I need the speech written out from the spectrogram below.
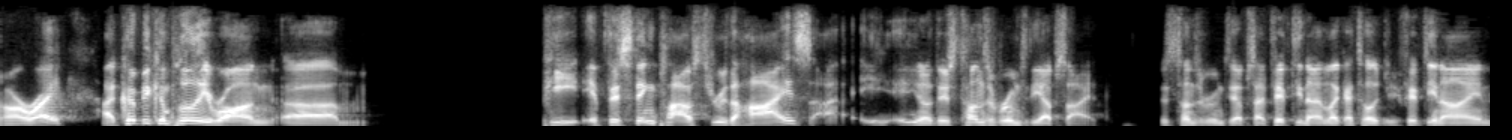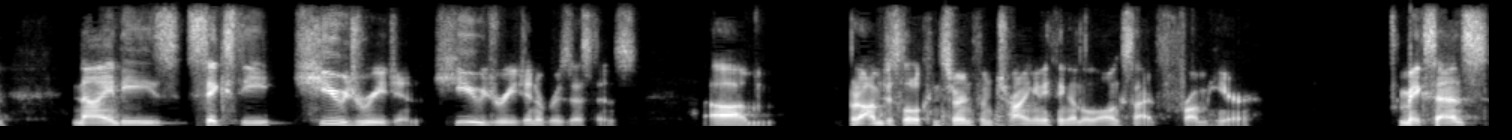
All right. I could be completely wrong, um, Pete. If this thing plows through the highs, you know, there's tons of room to the upside. There's tons of room to the upside. 59, like I told you, 59, 90s, 60, huge region, huge region of resistance. Um, but I'm just a little concerned from trying anything on the long side from here. Make sense?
